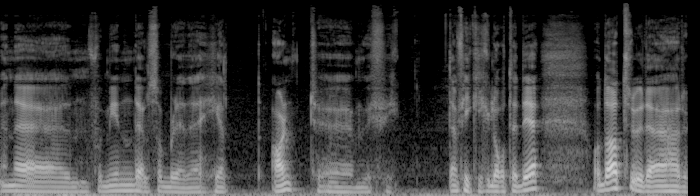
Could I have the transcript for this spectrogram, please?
Men eh, for min del så ble det helt annet. Eh, vi fikk, de fikk ikke lov til det. Og da tror jeg jeg har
